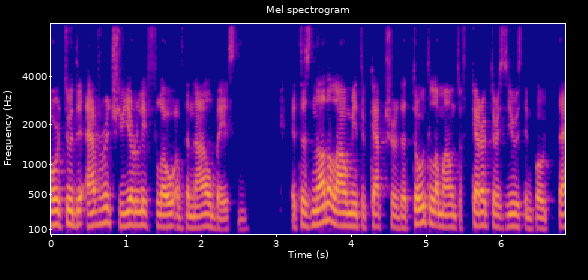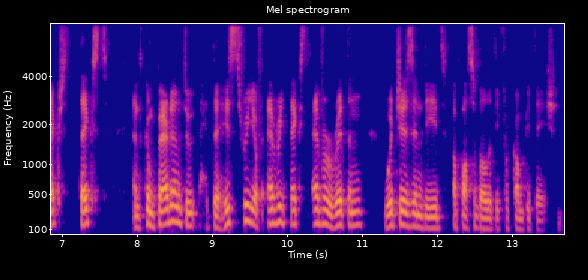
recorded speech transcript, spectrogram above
or to the average yearly flow of the Nile Basin. It does not allow me to capture the total amount of characters used in both text, text and compare them to the history of every text ever written, which is indeed a possibility for computation.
